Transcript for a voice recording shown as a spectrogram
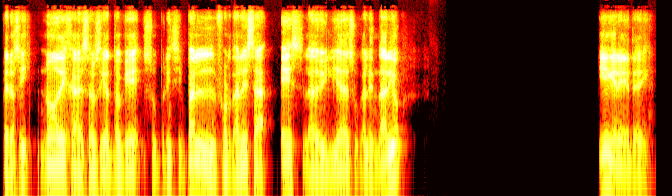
Pero sí, no deja de ser cierto que su principal fortaleza es la debilidad de su calendario. ¿Y qué que te diga?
